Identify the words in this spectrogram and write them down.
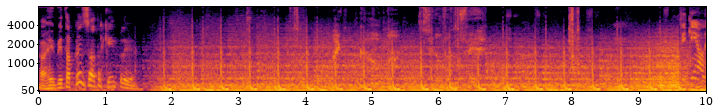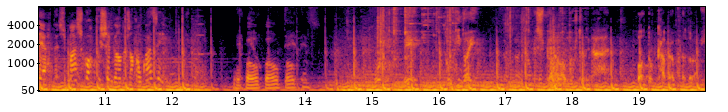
A rave tá pesada aqui, hein, player? Fiquem alertas. Mais corpos chegando, já estão quase aí. Opa, opa, opa, opa. Ei, tô vindo aí. Espera a oportunidade. Bota o cabra para dormir.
